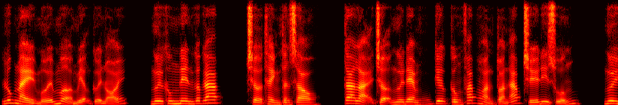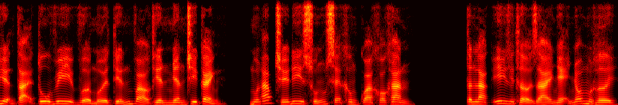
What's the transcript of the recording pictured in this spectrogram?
lúc này mới mở miệng cười nói, ngươi không nên gấp gáp, trở thành thân sau, ta lại trợ ngươi đem kia công pháp hoàn toàn áp chế đi xuống, ngươi hiện tại tu vi vừa mới tiến vào thiên nhân chi cảnh, muốn áp chế đi xuống sẽ không quá khó khăn. Tần lạc y thở dài nhẹ nhõm một hơi,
